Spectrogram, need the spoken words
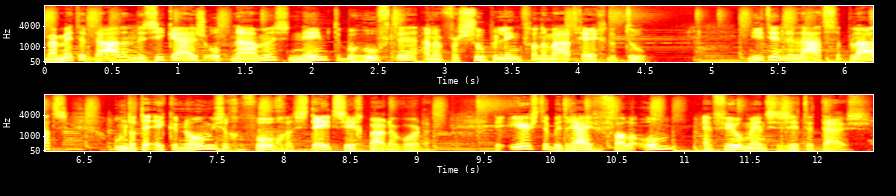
Maar met de dalende ziekenhuisopnames neemt de behoefte aan een versoepeling van de maatregelen toe. Niet in de laatste plaats omdat de economische gevolgen steeds zichtbaarder worden. De eerste bedrijven vallen om en veel mensen zitten thuis.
